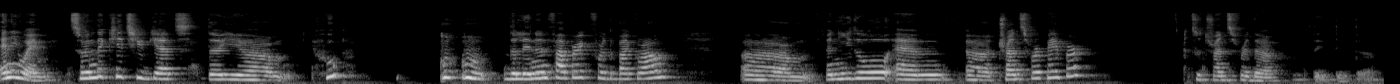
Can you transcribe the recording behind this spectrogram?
Anyway, so in the kit you get the um, hoop, the linen fabric for the background, um, a needle and uh, transfer paper to transfer the, the, the, the,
